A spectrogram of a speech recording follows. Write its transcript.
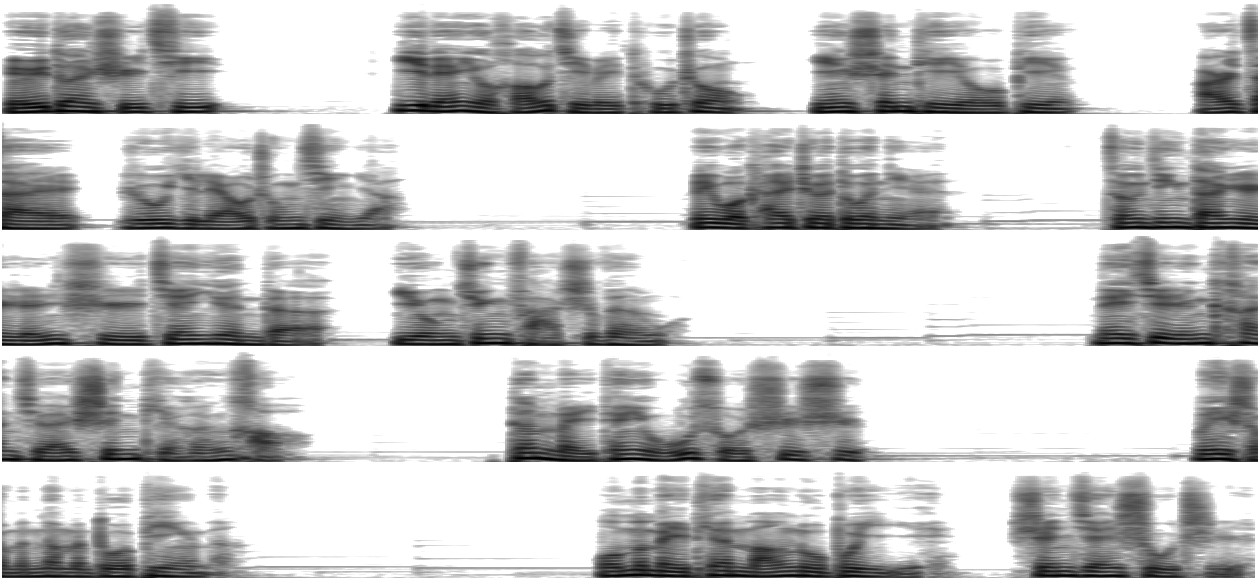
有一段时期，一连有好几位徒众因身体有病而在如意寮中静养。为我开车多年，曾经担任人事监院的永军法师问我：那些人看起来身体很好，但每天又无所事事，为什么那么多病呢？我们每天忙碌不已。身兼数职，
